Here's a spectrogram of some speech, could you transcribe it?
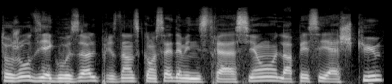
toujours Diego Zol, président du conseil d'administration de la PCHQ.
